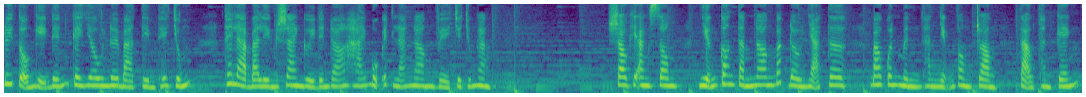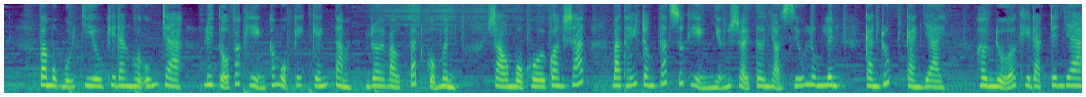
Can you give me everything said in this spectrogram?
Luy Tổ nghĩ đến cây dâu nơi bà tìm thấy chúng. Thế là bà liền sai người đến đó hái một ít lá non về cho chúng ăn. Sau khi ăn xong, những con tằm non bắt đầu nhả tơ, bao quanh mình thành những vòng tròn, tạo thành kén. Vào một buổi chiều khi đang ngồi uống trà, Ly Tổ phát hiện có một cái kén tằm rơi vào tách của mình. Sau một hồi quan sát, bà thấy trong tách xuất hiện những sợi tơ nhỏ xíu lung linh, càng rút càng dài. Hơn nữa khi đặt trên da,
